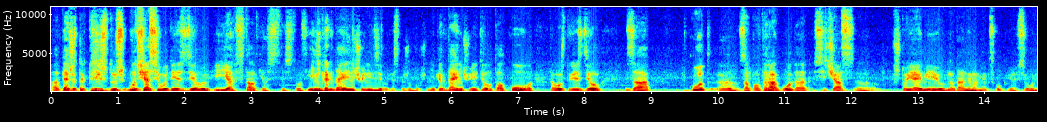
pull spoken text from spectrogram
опять же так посидишь, думаешь, вот сейчас сегодня я сделаю. И я сталкивался с этой ситуацией. И никогда я ничего не делал, я скажу больше. Никогда я ничего не делал толкового того, что я сделал за год, э, за полтора года сейчас, э, что я имею на данный момент, сколько я всего,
